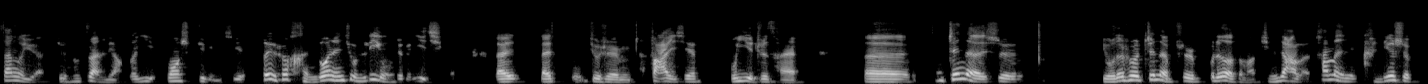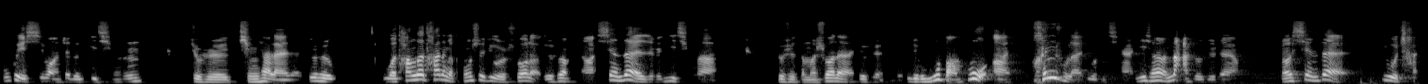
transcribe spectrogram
三个月就能赚两个亿，光是聚丙烯，所以说很多人就是利用这个疫情来来就是发一些不义之财，呃真的是。有的时候真的是不知道怎么评价了，他们肯定是不会希望这个疫情就是停下来的。就是我堂哥他那个同事就是说了，就是说啊，现在这个疫情啊，就是怎么说呢？就是这个无纺布啊，喷出来就是钱。你想想那时候就这样，然后现在又产，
